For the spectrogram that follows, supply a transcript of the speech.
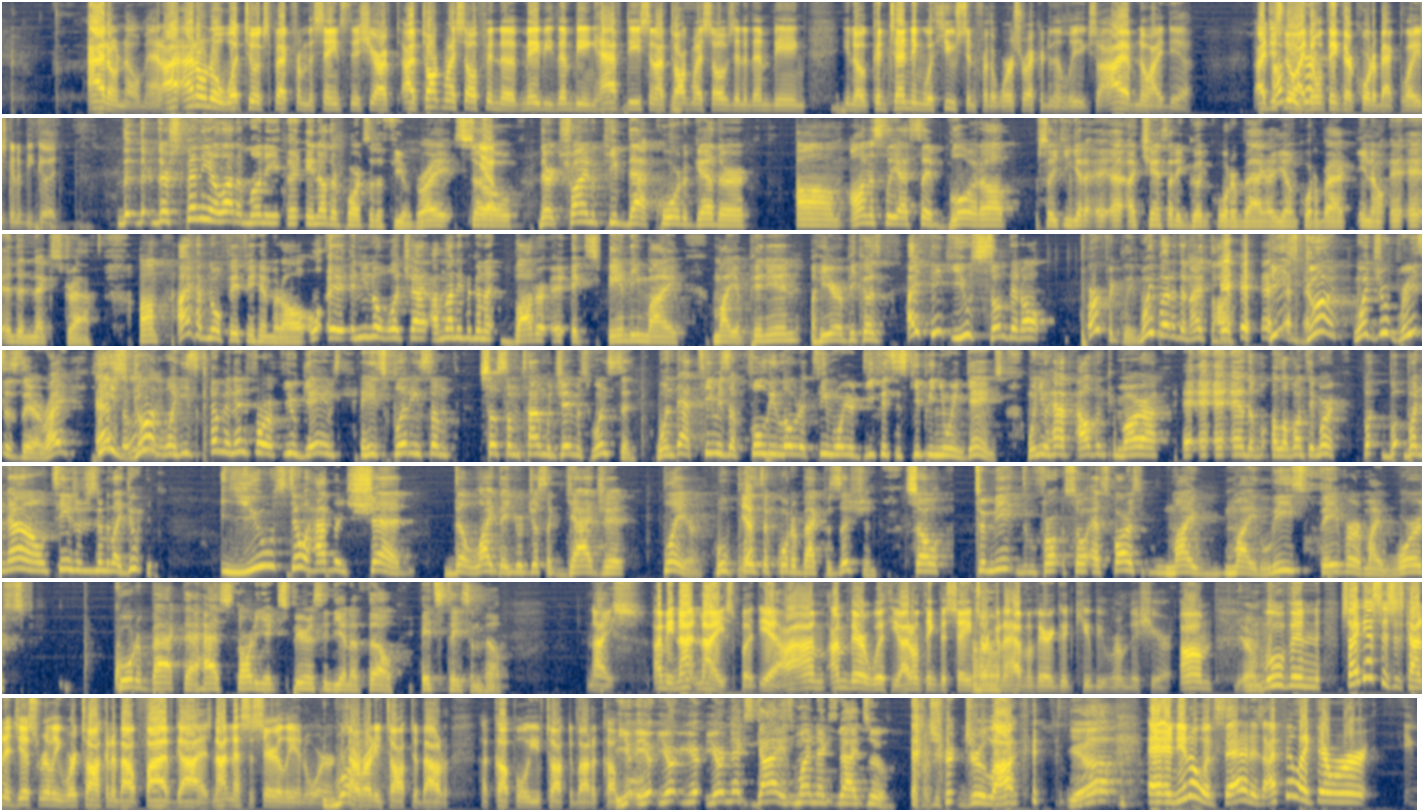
I don't know, man. I, I don't know what to expect from the Saints this year. I've, I've talked myself into maybe them being half decent. I've talked myself into them being, you know, contending with Houston for the worst record in the league. So I have no idea. I just I know mean, I don't think their quarterback play is going to be good. Th- th- They're spending a lot of money in other parts of the field, right? So they're trying to keep that core together. Um, honestly, I say blow it up so you can get a, a, a chance at a good quarterback, a young quarterback, you know, in, in, the next draft. Um, I have no faith in him at all. And you know what, Chad? I'm not even gonna bother expanding my my opinion here because I think you summed it all perfectly, way better than I thought. he's good when Drew Brees is there, right? He's Absolutely. good when he's coming in for a few games and he's splitting some so some time with Jameis Winston. When that team is a fully loaded team where your defense is keeping you in games. When you have Alvin Kamara and, and, and uh, Latavius Murray. But but but now teams are just gonna be like, dude, you still haven't shed the light that you're just a gadget player who plays yep. the quarterback position. So to me, for, so as far as my my least favorite, my worst quarterback that has starting experience in the NFL, it's Taysom Hill. Nice. I mean, not nice, but yeah, I'm I'm there with you. I don't think the Saints uh-huh. are going to have a very good QB room this year. Um, yeah. moving. So I guess this is kind of just really we're talking about five guys, not necessarily in order. Because right. I already talked about a couple. You've talked about a couple. Your your your, your next guy is my next guy too. Drew, Drew Lock. Yep. And, and you know what's sad is I feel like there were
